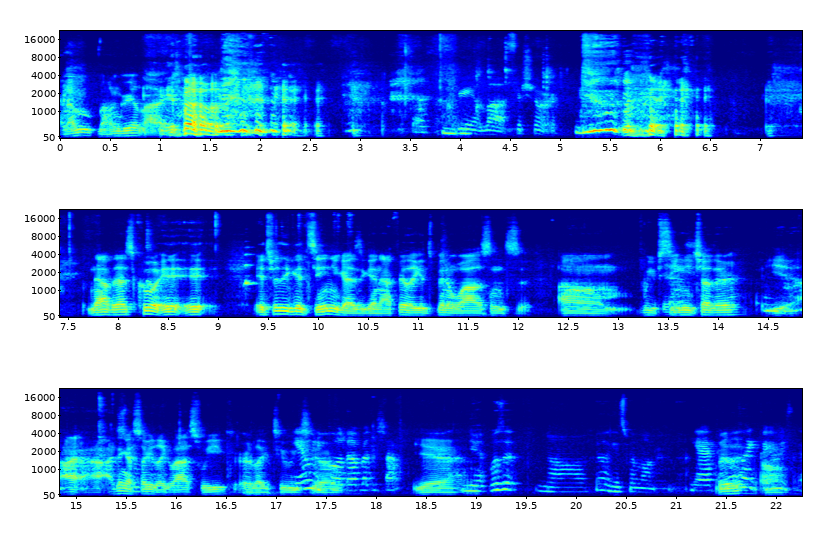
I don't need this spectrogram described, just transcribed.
and I'm hungry a lot. You know. Hungry a lot for sure. no, but that's cool. It, it it's really good seeing you guys again. I feel like it's been a while since um we've seen each other. Yeah, Mhm. I I- I think I saw you like last week or like two yeah, weeks when you ago. pulled up at the shop. Yeah, yeah. Was it? No, I feel like it's been longer than that. Yeah, I think it was like three Oh. weeks ago.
